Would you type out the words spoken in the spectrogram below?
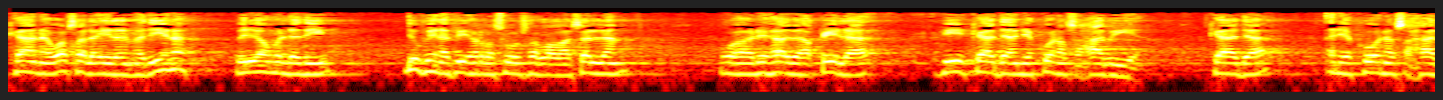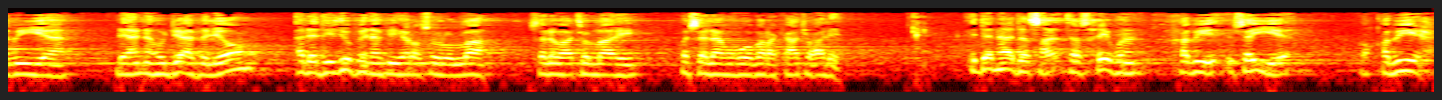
كان وصل إلى المدينة في اليوم الذي دفن فيه الرسول صلى الله عليه وسلم ولهذا قيل فيه كاد أن يكون صحابيا كاد أن يكون صحابيا لأنه جاء في اليوم الذي دفن فيه رسول الله صلوات الله وسلامه وبركاته عليه. إذا هذا تصحيف خبيث سيء وقبيح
